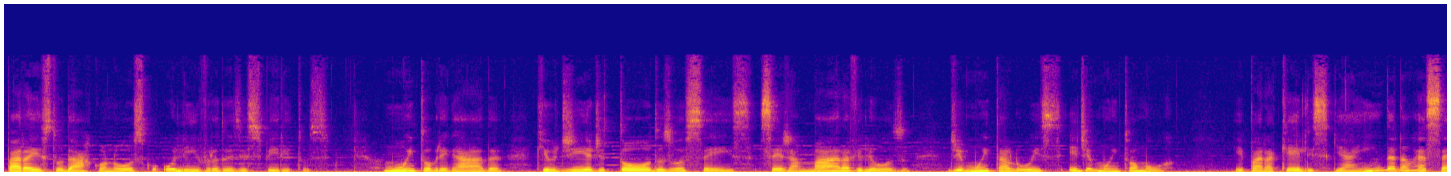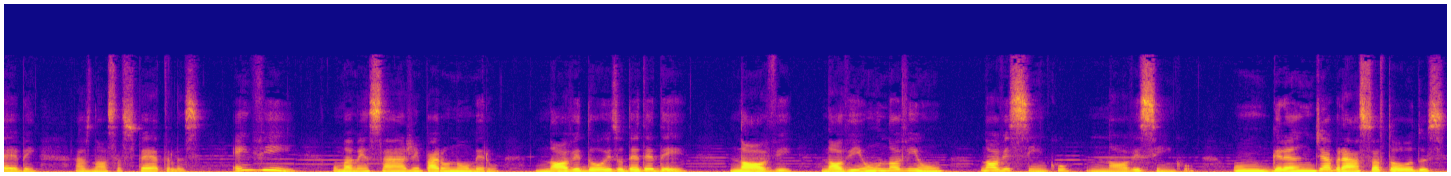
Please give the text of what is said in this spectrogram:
para estudar conosco o Livro dos Espíritos. Muito obrigada, que o dia de todos vocês seja maravilhoso, de muita luz e de muito amor. E para aqueles que ainda não recebem as nossas pétalas, envie uma mensagem para o número 92 o DDD 99191 9595. Um grande abraço a todos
